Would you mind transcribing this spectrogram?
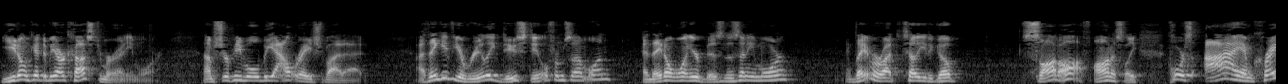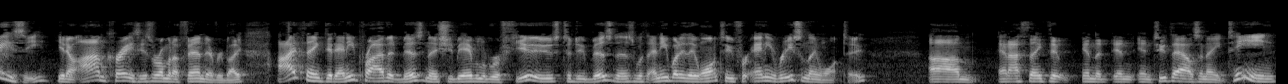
You don't get to be our customer anymore. I'm sure people will be outraged by that. I think if you really do steal from someone and they don't want your business anymore, they have a right to tell you to go sawed off, honestly. Of course, I am crazy. You know, I'm crazy. This is where I'm going to offend everybody. I think that any private business should be able to refuse to do business with anybody they want to for any reason they want to. Um, and I think that in the in, in 2018,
